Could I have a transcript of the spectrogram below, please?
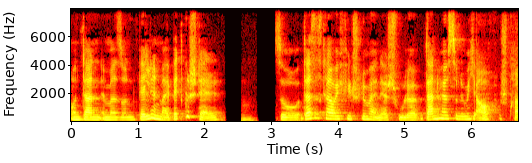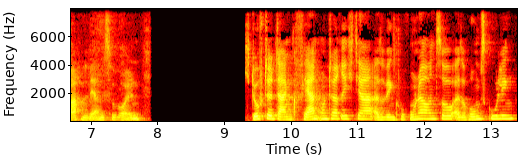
und dann immer so ein Well in my Bettgestell. Mhm. So, das ist, glaube ich, viel schlimmer in der Schule. Dann hörst du nämlich auf, Sprachen lernen zu wollen. Ich durfte dank Fernunterricht ja, also wegen Corona und so, also Homeschooling,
